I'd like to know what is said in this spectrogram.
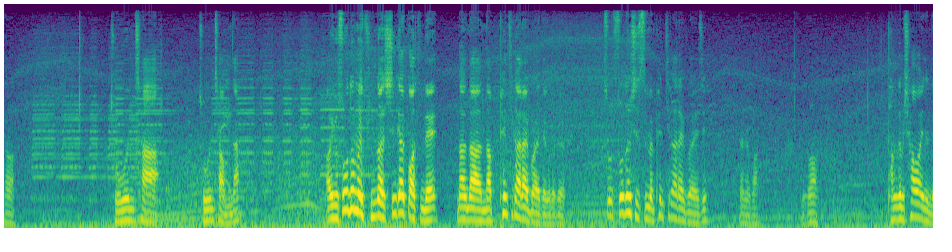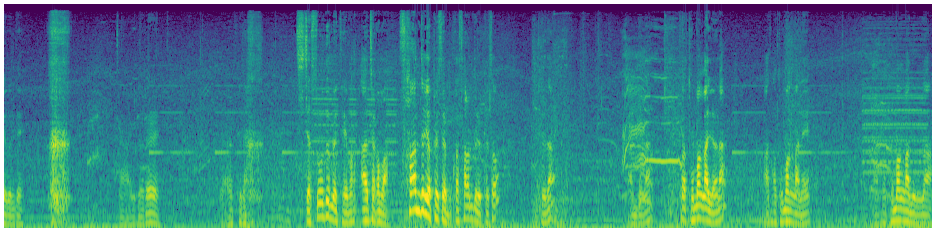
자, 여기서. 좋은 차, 좋은 차 없나? 아, 이거 쏟으면 존나 신기할 것 같은데? 나, 나, 나 팬티 갈아입어야 돼, 그러면. 쏟, 쏟을 수 있으면 팬티 갈아입어야지. 기다려봐. 이거. 방금 샤워했는데, 근데. 자, 이거를. 자, 옆에다. 진짜 쏟으면 대박. 아, 잠깐만. 사람들 옆에서 해볼까? 사람들 옆에서? 되나? 안 되나? 다 도망가려나? 아, 다 도망가네. 아, 다 도망가는구나.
